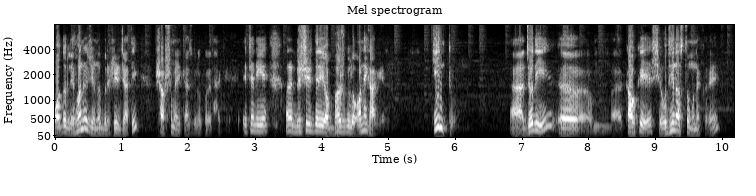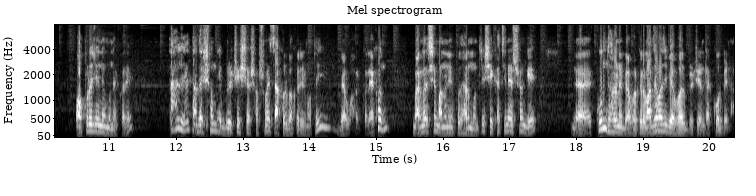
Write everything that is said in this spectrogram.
পদ পদলেহনের জন্য ব্রিটিশ জাতি সবসময় এই কাজগুলো করে থাকে। এটা নিয়ে মানে ব্রিটিশদের এই অভ্যাসগুলো অনেক আগের। কিন্তু যদি কাউকে সে অধীনস্থ মনে করে, অপ্রয়োজনীয় মনে করে, তাহলে তাদের সঙ্গে ব্রিটিশরা সবসময় চাকর বাকরের মতোই ব্যবহার করে। এখন বাংলাদেশের মাননীয় প্রধানমন্ত্রী শেখ হাসিনার সঙ্গে কোন ধরনের ব্যবহার করে মাঝে মাঝে ব্যবহার ব্রিটেনরা করবে না।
